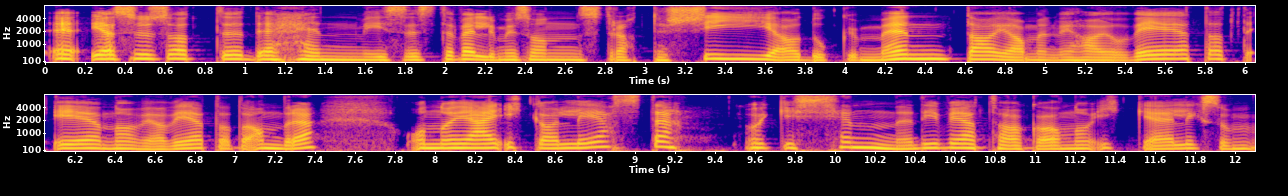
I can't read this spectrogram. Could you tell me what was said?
Eh, jeg syns at det henvises til veldig mye sånn strategier og dokumenter. Ja, men vi har jo vedtatt det ene, og vi har vedtatt det andre. Og når jeg ikke har lest det, og ikke kjenner de vedtakene, og ikke liksom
